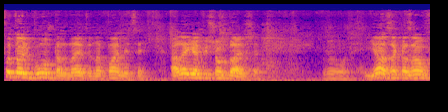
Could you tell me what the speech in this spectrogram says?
Фотоальбом, там, знаєте, на пам'яті. Але я пішов далі. Я заказав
